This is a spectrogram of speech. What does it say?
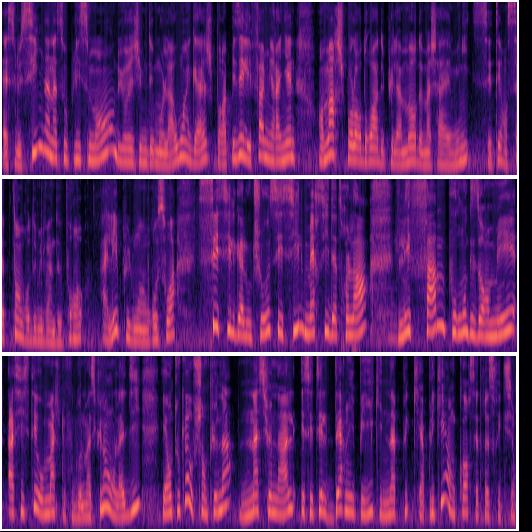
Est-ce le signe d'un assouplissement du régime des Mollahs ou un gage pour apaiser les femmes iraniennes en marche pour leurs droits depuis la mort de Macha Amini? C'était en septembre 2022. Pour aller plus loin, on reçoit Cécile Galuccio. Cécile, merci d'être là. Les femmes pourront désormais assister aux matchs de football masculin, on l'a dit, et en tout cas au championnat national. Et c'était le dernier pays qui, qui appliquait encore cette restriction.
